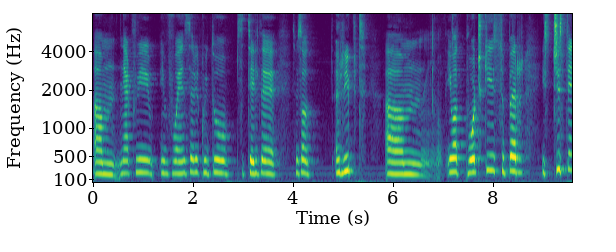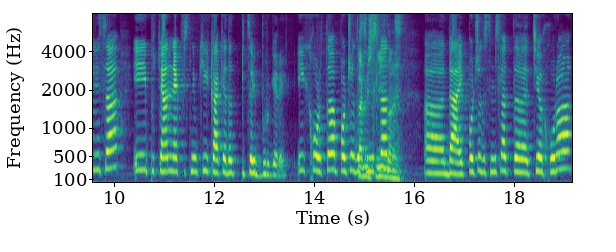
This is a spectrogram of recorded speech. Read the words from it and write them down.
Ам, някакви инфуенсери, които са целите, в смисъл, ripped, ам, имат плочки, супер изчистени са и постоянно някакви снимки как ядат пица и бургери. И хората почват да си мислят... А, да, и почват да си мислят а, тия хора,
